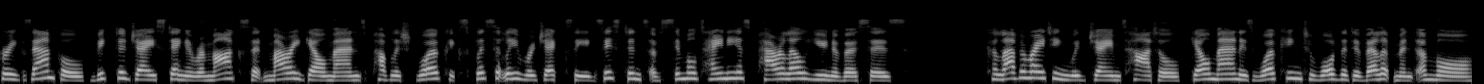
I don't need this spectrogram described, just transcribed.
For example, Victor J. Stenger remarks that Murray Gell-Mann's published work explicitly rejects the existence of simultaneous parallel universes. Collaborating with James Hartle, Gell-Mann is working toward the development of more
